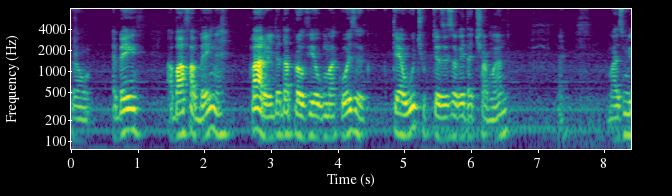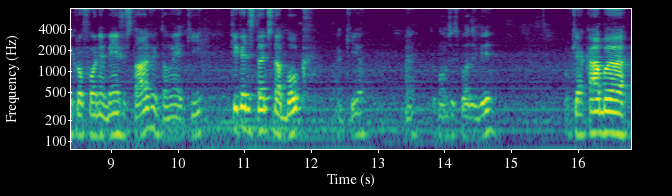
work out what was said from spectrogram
Então, é bem, abafa bem, né? Claro, ainda dá pra ouvir alguma coisa que é útil, porque às vezes alguém tá te chamando. Né? Mas o microfone é bem ajustável, então vem aqui. Fica distante da boca, aqui ó? Como vocês podem ver. O que acaba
